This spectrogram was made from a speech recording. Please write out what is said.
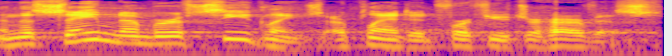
and the same number of seedlings are planted for future harvests.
